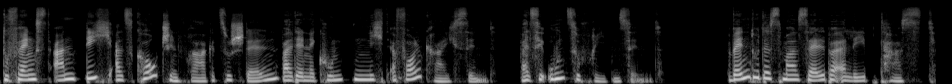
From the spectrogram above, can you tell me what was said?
Du fängst an, dich als Coach in Frage zu stellen, weil deine Kunden nicht erfolgreich sind, weil sie unzufrieden sind. Wenn du das mal selber erlebt hast,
